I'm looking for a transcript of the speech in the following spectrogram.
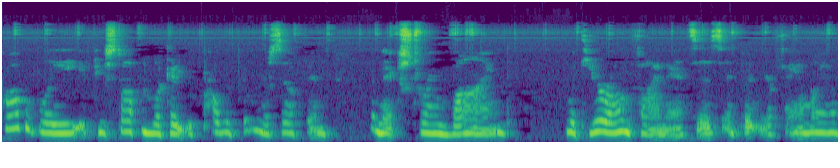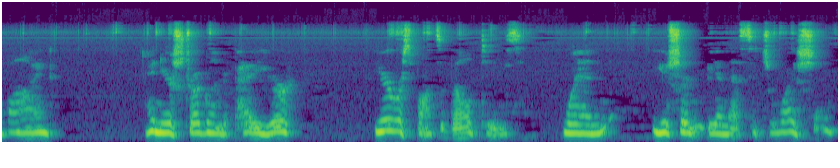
probably if you stop and look at it you're probably putting yourself in an extreme bind with your own finances and putting your family in a bind. And you're struggling to pay your your responsibilities when you shouldn't be in that situation.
